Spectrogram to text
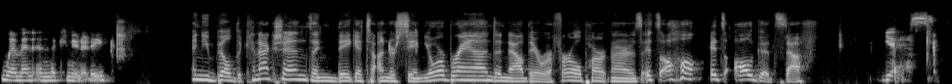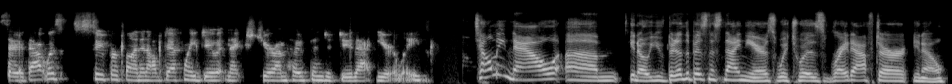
women in the community. And you build the connections and they get to understand your brand and now they're referral partners. It's all it's all good stuff. Yes. So that was super fun. And I'll definitely do it next year. I'm hoping to do that yearly. Tell me now, um, you know, you've been in the business 9 years, which was right after, you know,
